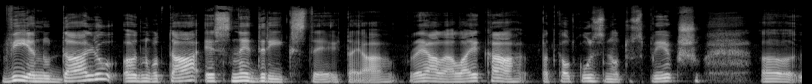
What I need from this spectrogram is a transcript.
vienu daļu eh, no tā es nedrīkstēju tajā reālā laikā, pat kaut ko uzzinot uz priekšu, eh,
